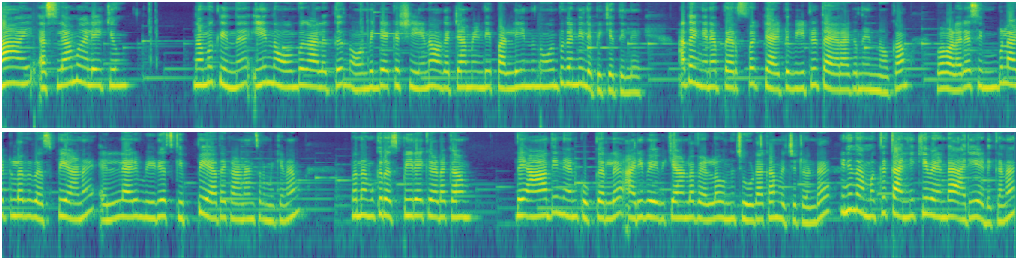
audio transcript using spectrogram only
ഹായ് അസ്സാം വലൈക്കും നമുക്കിന്ന് ഈ നോമ്പ് കാലത്ത് നോമ്പിന്റെയൊക്കെ ക്ഷീണം അകറ്റാൻ വേണ്ടി പള്ളിയിൽ നിന്ന് നോമ്പ് കഞ്ഞി ലഭിക്കത്തില്ലേ? അതെങ്ങനെ പെർഫെക്റ്റ് ആയിട്ട് വീട്ടിൽ തയ്യാറാക്കുന്നതെന്ന് നോക്കാം. അപ്പോൾ വളരെ സിമ്പിൾ ആയിട്ടുള്ളൊരു റെസിപ്പിയാണ് എല്ലാവരും വീഡിയോ സ്കിപ്പ് ചെയ്യാതെ കാണാൻ ശ്രമിക്കണം. അപ്പോൾ നമുക്ക് റെസിപ്പിയിലേക്ക് കിടക്കാം. ദേ ആദ്യം ഞാൻ കുക്കറിൽ അരി വേവിക്കാനുള്ള വെള്ളം ഒന്ന് ചൂടാക്കാൻ വെച്ചിട്ടുണ്ട്. ഇനി നമുക്ക് കഞ്ഞിക്ക് വേണ്ട അരി എടുക്കണം.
